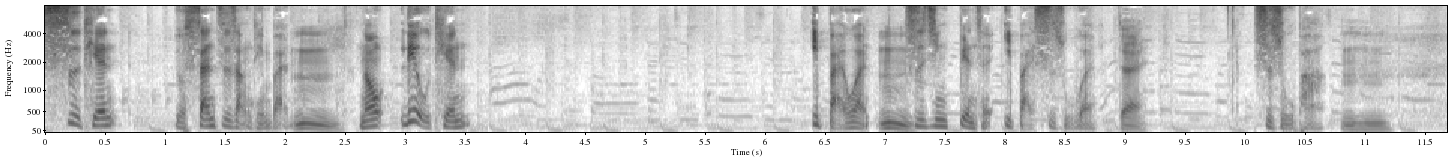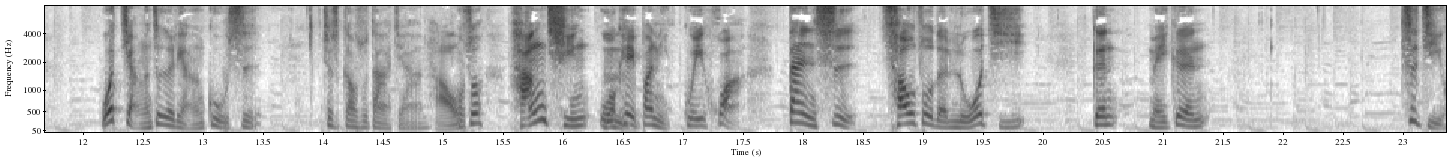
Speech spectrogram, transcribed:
四天有三只涨停板，嗯。然后六天一百万，嗯。资金变成一百四十五万，对，四十五趴。嗯我讲的这个两个故事，就是告诉大家，好。我说行情我可以帮你规划，但是操作的逻辑跟每个人自己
